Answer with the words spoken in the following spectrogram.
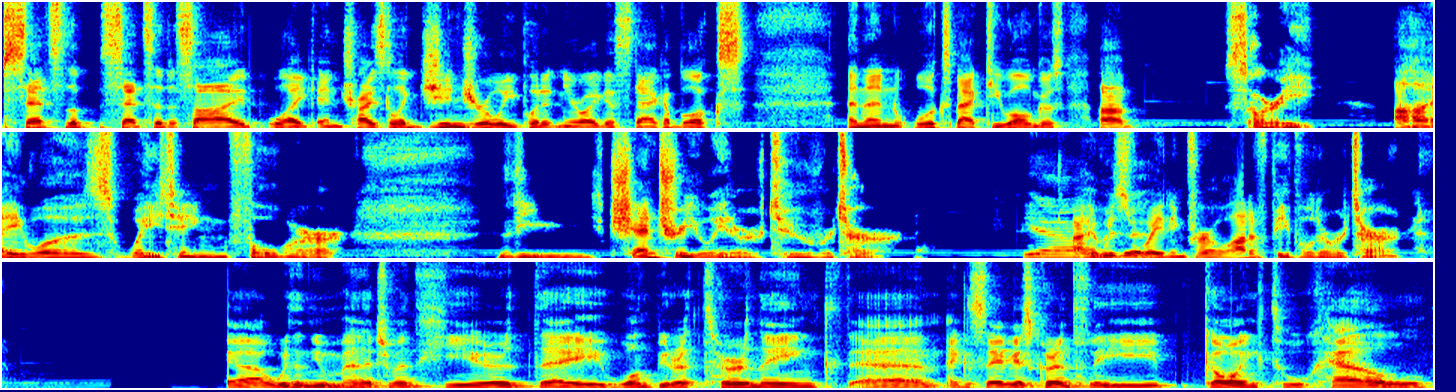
sets the sets it aside like and tries to like gingerly put it near like a stack of books and then looks back to you all and goes uh sorry. I was waiting for the chantry leader to return. Yeah, i was waiting for a lot of people to return Yeah, with the new management here, they won't be returning. Um, Xavier is currently going to hell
